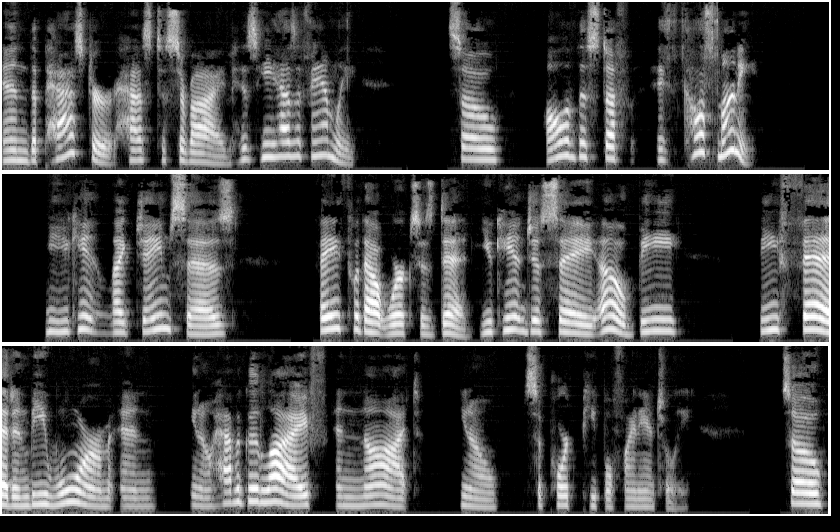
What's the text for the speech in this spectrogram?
and the pastor has to survive. His he has a family, so all of this stuff it costs money. You can't, like James says, faith without works is dead. You can't just say, "Oh, be be fed and be warm and you know have a good life and not you know support people financially." So,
